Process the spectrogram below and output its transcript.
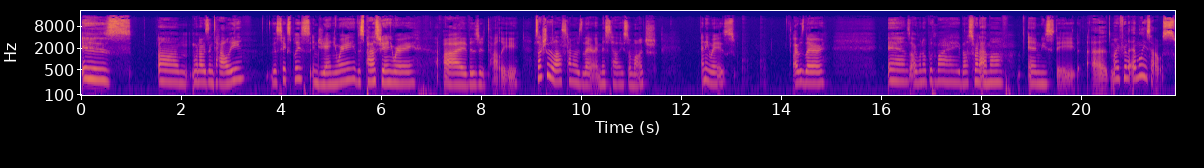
is um, when I was in Tally. This takes place in January. This past January, I visited Tally. It was actually the last time I was there. I missed Tally so much. Anyways, I was there and I went up with my best friend Emma and we stayed at my friend Emily's house.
